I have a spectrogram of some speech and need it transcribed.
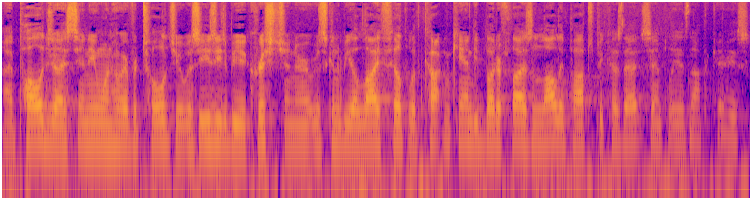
I apologize to anyone who ever told you it was easy to be a Christian or it was going to be a life filled with cotton candy, butterflies, and lollipops because that simply is not the case.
